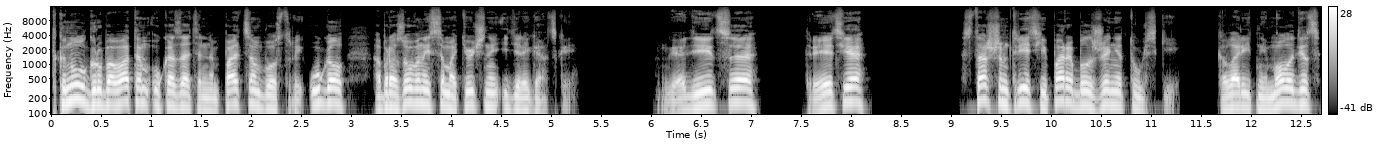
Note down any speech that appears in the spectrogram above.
ткнул грубоватым указательным пальцем в острый угол, образованный самотечной и делегатской. «Годится. Третья». Старшим третьей пары был Женя Тульский, колоритный молодец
